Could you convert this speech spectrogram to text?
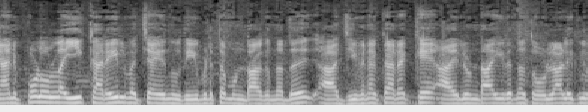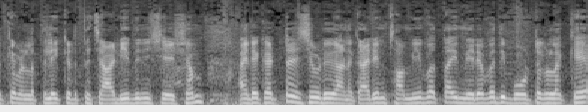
ഞാനിപ്പോൾ ഉള്ള ഈ കരയിൽ വെച്ചായിരുന്നു തീപിടുത്തം ഉണ്ടാകുന്നത്. ആ ജീവനക്കാരൊക്കെ അതിലുണ്ടായിരുന്ന തൊഴിലാളികൾക്ക് വെള്ളത്തിലേക്ക് എടുത്ത് ചാടിയതിനു ശേഷം അതിന്റെ കെട്ടഴിച്ചു വിടുകയാണ്. കാര്യം സമീപത്തായി നിരവധി ബോട്ടുകളൊക്കെ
